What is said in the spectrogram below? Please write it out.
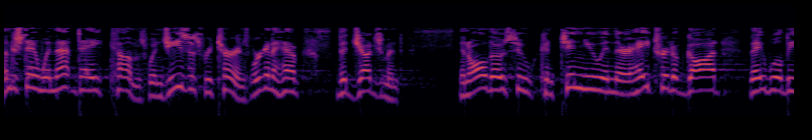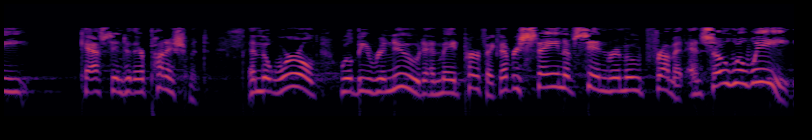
Understand when that day comes, when Jesus returns, we're going to have the judgment. And all those who continue in their hatred of God, they will be cast into their punishment. And the world will be renewed and made perfect. Every stain of sin removed from it. And so will we.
